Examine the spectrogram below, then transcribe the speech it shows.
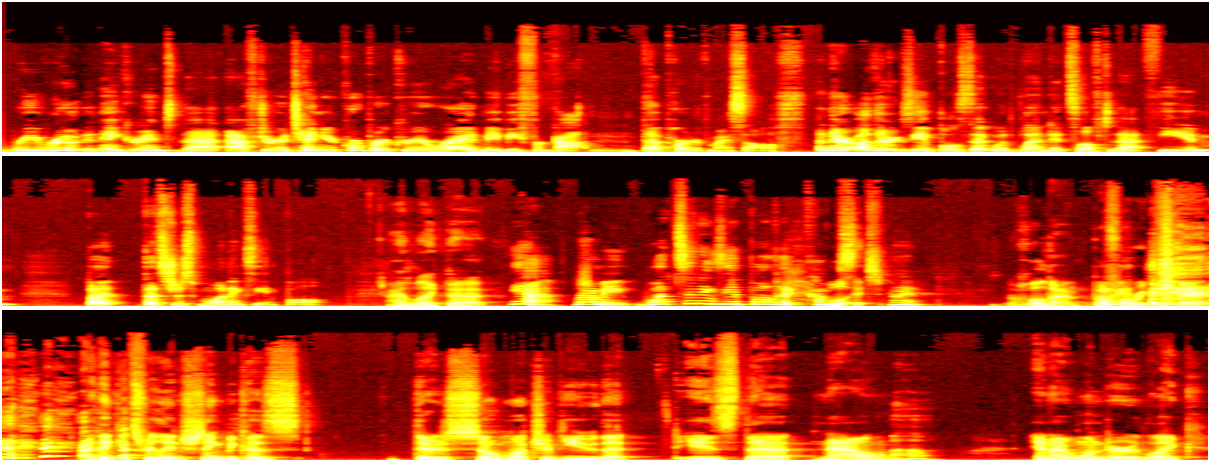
reroute and anchor into that after a 10 year corporate career where I had maybe forgotten that part of myself. And there are other examples that would lend itself to that theme, but that's just one example. I like that. Yeah. Rami, what's an example that comes Well, it- to mind? Hold on. Before we get there, I think it's really interesting because there's so much of you that is that now. Uh-huh. And I wonder, like,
